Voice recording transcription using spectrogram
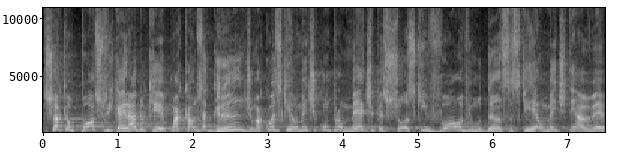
Só que eu posso ficar irado o quê? Com a causa grande, uma coisa que realmente compromete pessoas, que envolve mudanças, que realmente tem a ver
